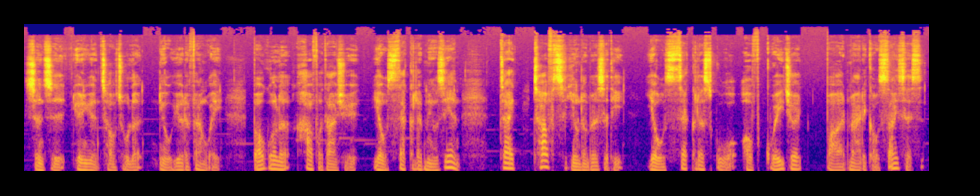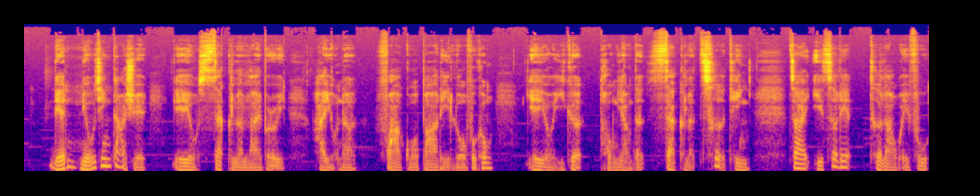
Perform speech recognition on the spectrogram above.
甚至远远超出了纽约的范围，包括了哈佛大学有 Sackler Museum，在 Tufts University 有 Sackler School of Graduate Biomedical Sciences，连牛津大学也有 Sackler Library，还有呢，法国巴黎罗浮宫也有一个。同样的 secular 侧厅，在以色列特拉维夫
